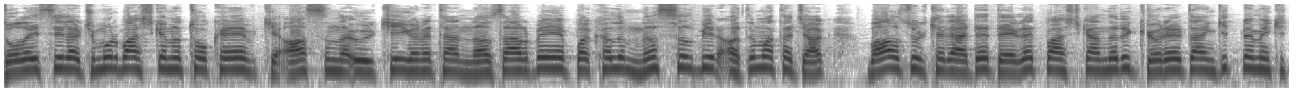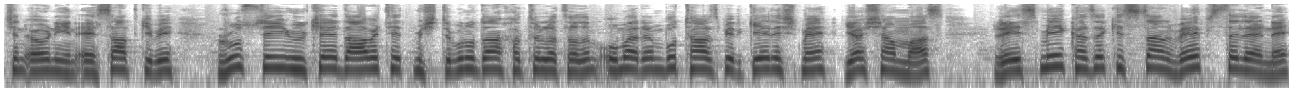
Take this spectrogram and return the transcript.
Dolayısıyla Cumhurbaşkanı Tokayev ki aslında ülkeyi yöneten Nazarbayev bakalım nasıl bir adım atacak. Bazı ülkelerde devlet başkanları görevden gitmemek için örneğin Esad gibi Rusya'yı ülkeye davet etmişti. Bunu da hatırlatalım. Umarım bu tarz bir gelişme yaşanmaz. Resmi Kazakistan web sitelerine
